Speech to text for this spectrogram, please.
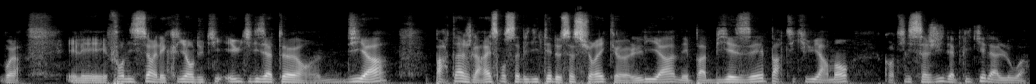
Voilà. Et les fournisseurs et les clients et utilisateurs d'IA partagent la responsabilité de s'assurer que l'IA n'est pas biaisée, particulièrement quand il s'agit d'appliquer la loi.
